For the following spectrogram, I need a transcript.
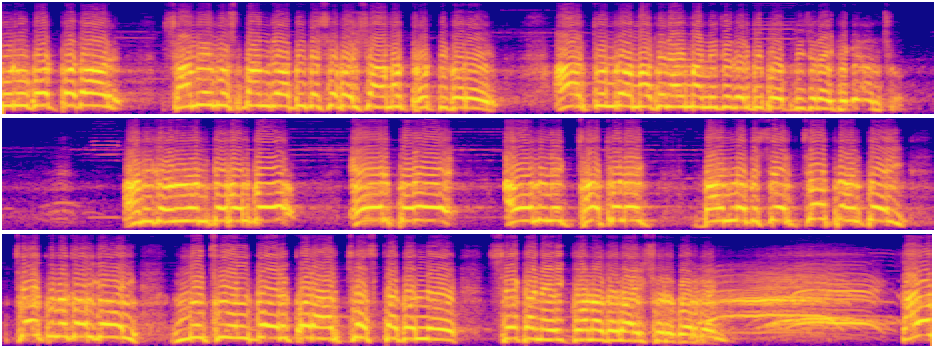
গুরু গডফাদার স্বামী মুসমানরা বিদেশে পয়সা আমদ ভর্তি করে, আর তোমরা মাঠে নাইমার নিজেদের বিপদ নিজেরাই থেকে আনছো। আমি জনগণকে বলব, এরপরে আওয়ামী লীগ, ছাত্রলীগ বাংলাদেশের যে প্রান্তেই যে কোনো জায়গায় মিছিল বের করার চেষ্টা করলে সেখানেই গণদোলাই শুরু করবেন। কারণ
